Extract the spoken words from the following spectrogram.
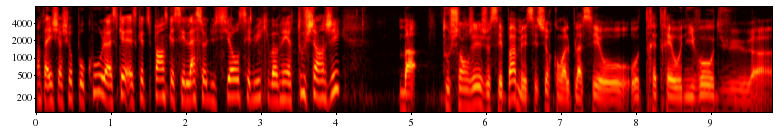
on allé chercher Poku. Est-ce que, est que tu penses que c'est la solution? C'est lui qui va venir tout changer? Bah, tout changer, je sais pas, mais c'est sûr qu'on va le placer au, au très très haut niveau du euh,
